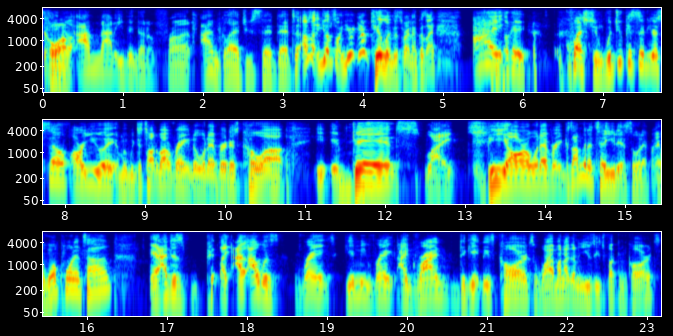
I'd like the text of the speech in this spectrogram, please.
You co-op. know, I'm not even gonna front. I'm glad you said that too. I was like, I'm sorry, you're, you're killing this right now because I, I okay. question: Would you consider yourself? Are you a? I mean, we just talked about ranked or whatever. There's co-op e- events like BR or whatever. Because I'm gonna tell you this or whatever. At one point in time, and I just like I, I was ranked. Give me ranked. I grind to get these cards. Why am I not gonna use these fucking cards?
